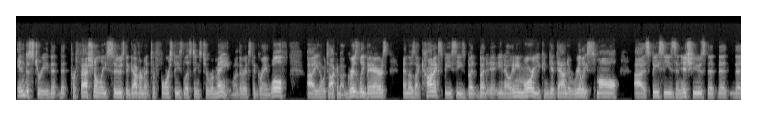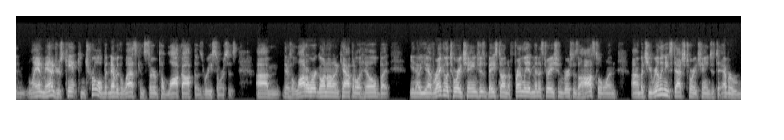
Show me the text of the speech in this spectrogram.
industry that that professionally sues the government to force these listings to remain. Whether it's the gray wolf, uh, you know, we talk about grizzly bears and those iconic species, but but uh, you know, anymore you can get down to really small uh, species and issues that, that that land managers can't control, but nevertheless can serve to lock off those resources. Um, there's a lot of work going on on Capitol Hill, but you know you have regulatory changes based on a friendly administration versus a hostile one um, but you really need statutory changes to ever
